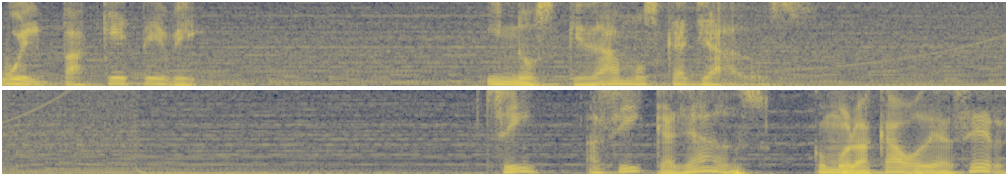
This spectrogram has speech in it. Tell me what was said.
o el paquete B? Y nos quedamos callados. Sí, así, callados. Como lo acabo de hacer,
